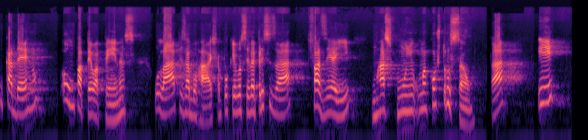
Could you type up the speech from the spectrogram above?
um caderno ou um papel apenas, o lápis, a borracha, porque você vai precisar fazer aí um rascunho, uma construção, tá? E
